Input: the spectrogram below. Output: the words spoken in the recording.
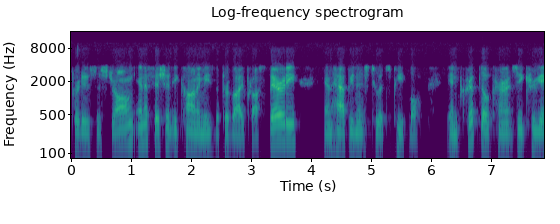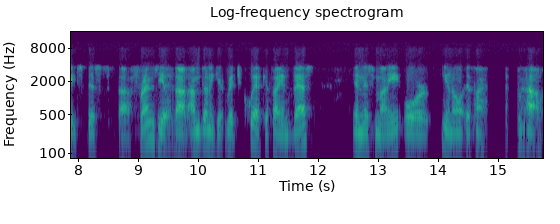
produces strong and efficient economies that provide prosperity and happiness to its people. In cryptocurrency creates this uh, frenzy about I'm going to get rich quick if I invest in this money, or you know, if I'm somehow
